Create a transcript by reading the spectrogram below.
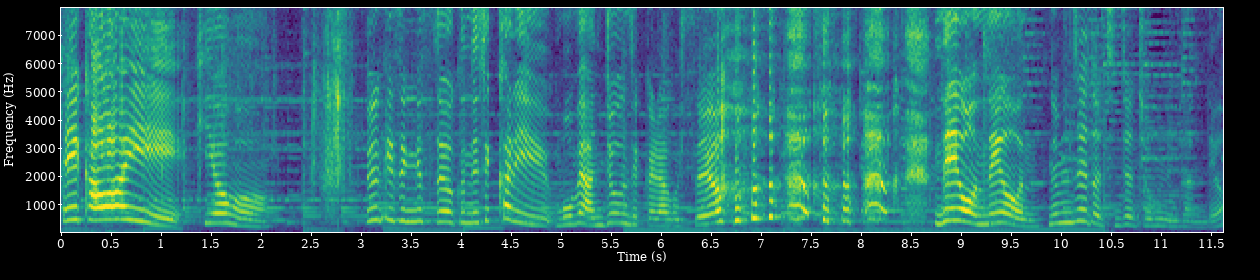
되게 가와이! 귀여워 이렇게 생겼어요. 근데 색깔이 몸에 안 좋은 색깔 하고 있어요. 네온, 네온. 냄새도 진짜 좋은 냄새 나는데요?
